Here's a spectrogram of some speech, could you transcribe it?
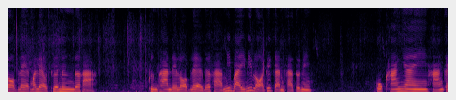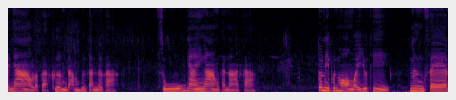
รอบแรกมาแล้วเทือหนึงเด้อค่ะพึ่งผ่านได้รอบแรกเด้อค่ะ มีใบมีหลอดคือกันค่ะตัวนี้กกหางใหญ่หางกระย่าวแล้วก็เครื่องดำคือกันเด้อค่ะ สูงใหญ่งามขนาดค่ะ ตัวนี้พิ่นห้องไว้อยู่ที่ หนึ่งแสน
